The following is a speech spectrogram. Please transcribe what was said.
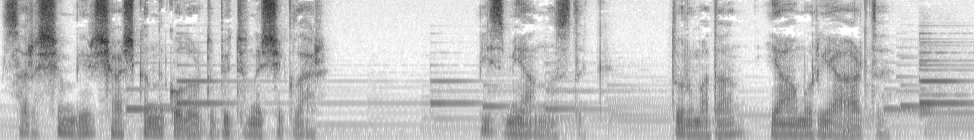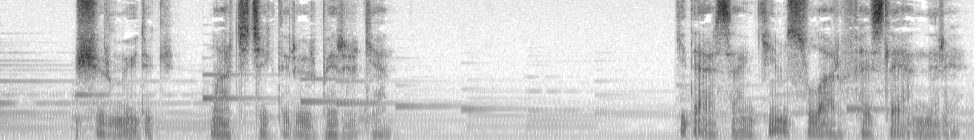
Sarışın bir şaşkınlık olurdu bütün ışıklar. Biz mi yalnızdık? Durmadan yağmur yağardı. Üşür müydük nar çiçekleri ürperirken? Gidersen kim sular fesleyenleri?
